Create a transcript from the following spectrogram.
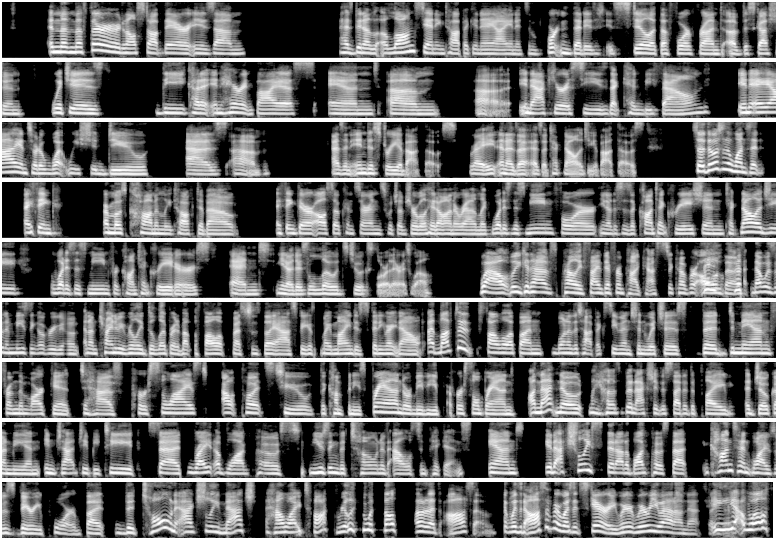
And then the third, and I'll stop there, is um, has been a, a long-standing topic in AI, and it's important that it is still at the forefront of discussion, which is the kind of inherent bias and um, uh, inaccuracies that can be found in AI, and sort of what we should do as um, as an industry about those, right? And as a as a technology about those. So those are the ones that I think are most commonly talked about I think there are also concerns, which I'm sure we'll hit on around like, what does this mean for, you know, this is a content creation technology. What does this mean for content creators? And, you know, there's loads to explore there as well. Wow, we could have probably five different podcasts to cover all of this. that was an amazing overview. And I'm trying to be really deliberate about the follow up questions that I ask because my mind is spinning right now. I'd love to follow up on one of the topics you mentioned, which is the demand from the market to have personalized outputs to the company's brand or maybe a personal brand. On that note, my husband actually decided to play a joke on me and in ChatGPT said, write a blog post using the tone of Allison Pickens. And it actually spit out a blog post that content wise was very poor, but the tone actually matched how I talk really well. Oh, that's awesome. Was it awesome or was it scary? Where where were you at on that? Yeah, well,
